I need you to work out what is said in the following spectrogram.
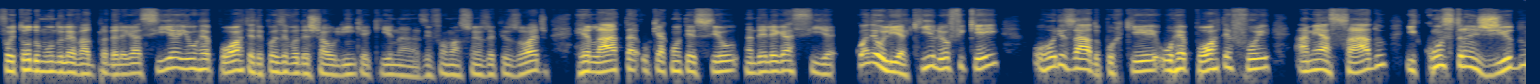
Foi todo mundo levado para a delegacia e o repórter, depois eu vou deixar o link aqui nas informações do episódio, relata o que aconteceu na delegacia. Quando eu li aquilo, eu fiquei horrorizado, porque o repórter foi ameaçado e constrangido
